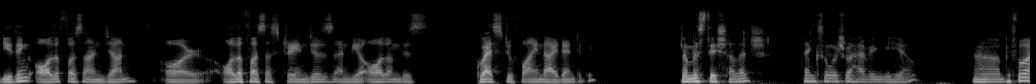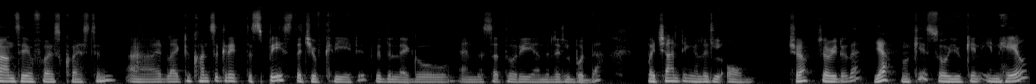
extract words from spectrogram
Do you think all of us are Anjan or all of us are strangers and we are all on this quest to find identity? Namaste, Shalaj. Thanks so much for having me here. Uh, before I answer your first question, uh, I'd like to consecrate the space that you've created with the Lego and the Satori and the little Buddha by chanting a little Om. Sure. Shall we do that? Yeah. Okay, so you can inhale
